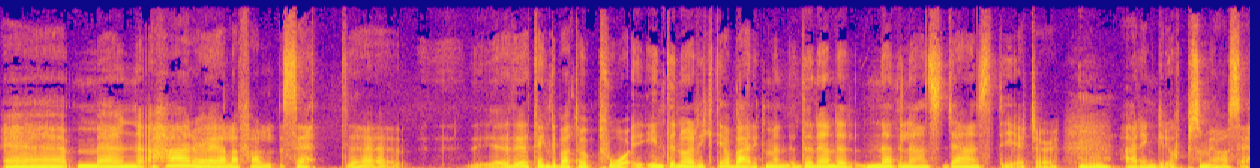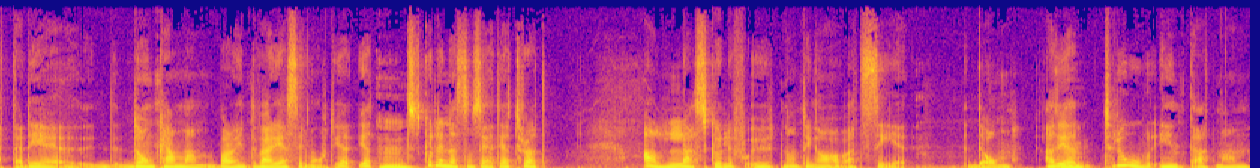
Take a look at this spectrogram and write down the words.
Eh, men här har jag i alla fall sett, eh, jag tänkte bara ta upp två, inte några riktiga verk, men The Netherlands Dance Theatre Mm. är en grupp som jag har sett där. Det är, de kan man bara inte värja sig mot. Jag, jag Mm. skulle nästan säga att jag tror att alla skulle få ut någonting av att se dem. Alltså jag Mm. tror inte att man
